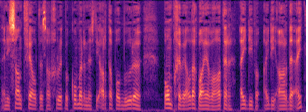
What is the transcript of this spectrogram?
in die Sandveld is daar groot bekommernis. Die aardappelboere pomp geweldig baie water uit die uit die aarde uit.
